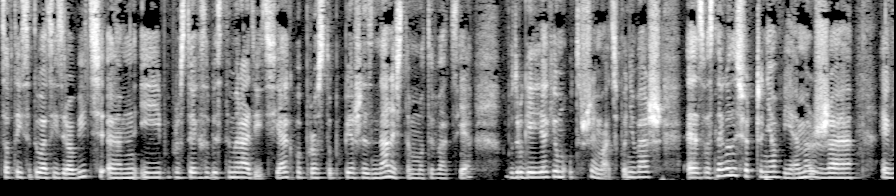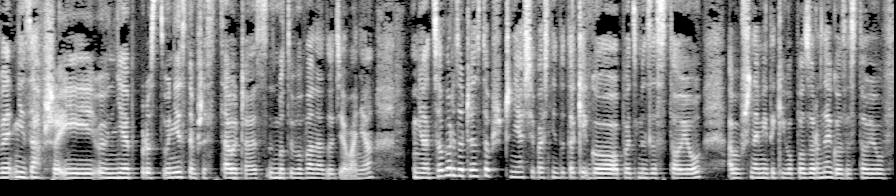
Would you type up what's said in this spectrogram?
Co w tej sytuacji zrobić i po prostu jak sobie z tym radzić. Jak po prostu po pierwsze znaleźć tę motywację, po drugie jak ją utrzymać, ponieważ e, z własnego doświadczenia wiem, wiem, że jakby nie zawsze i nie po prostu nie jestem przez cały czas zmotywowana do działania, co bardzo często przyczynia się właśnie do takiego powiedzmy zastoju, albo przynajmniej takiego pozornego zastoju w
